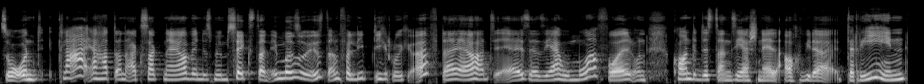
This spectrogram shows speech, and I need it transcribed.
So, und klar, er hat dann auch gesagt, naja, wenn es mit dem Sex dann immer so ist, dann verlieb dich ruhig öfter. Er hat, er ist ja sehr humorvoll und konnte das dann sehr schnell auch wieder drehen.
